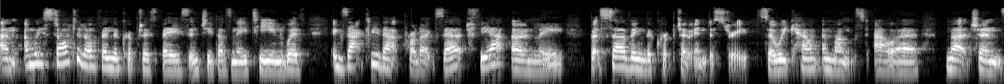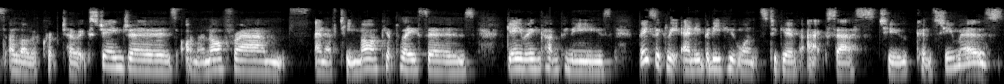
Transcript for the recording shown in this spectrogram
Um, and we started off in the crypto space in 2018 with exactly that product set, fiat only, but serving the crypto industry. So we count amongst our merchants a lot of crypto exchanges, on and off ramps, NFT marketplaces, gaming companies, basically anybody who wants to give access to consumers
